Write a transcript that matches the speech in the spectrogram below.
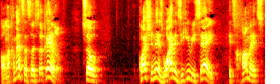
Kol machmetzos loisachelu. So, question is, why does the Iri say it's chametz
